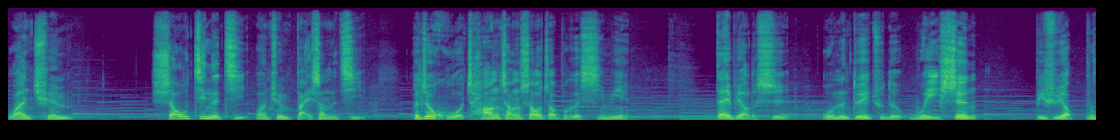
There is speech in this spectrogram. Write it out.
完全烧尽的祭，完全摆上的祭，而这火常常烧着，不可熄灭，代表的是我们对主的委身必须要不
